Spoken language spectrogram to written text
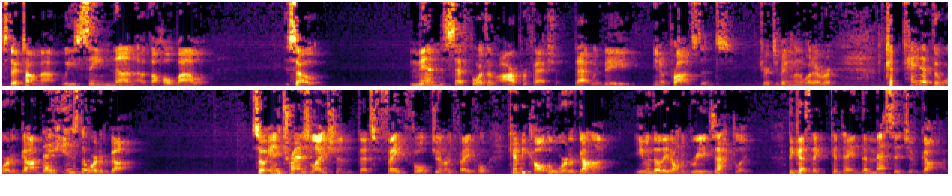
So they're talking about, we've seen none of the whole Bible. So, men set forth of our profession, that would be, you know, Protestants, Church of England, whatever, containeth the Word of God. They is the Word of God. So any translation that's faithful, generally faithful, can be called the Word of God, even though they don't agree exactly. Because they contain the message of God,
